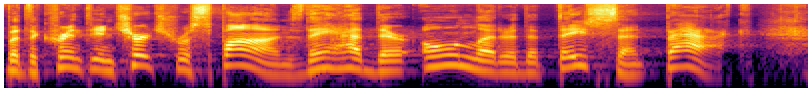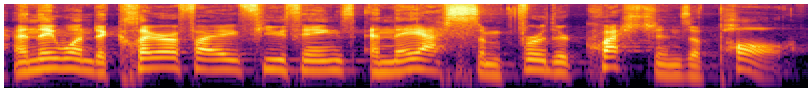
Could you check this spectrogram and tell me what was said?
But the Corinthian church responds. They had their own letter that they sent back, and they wanted to clarify a few things, and they asked some further questions of Paul.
